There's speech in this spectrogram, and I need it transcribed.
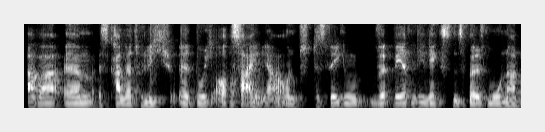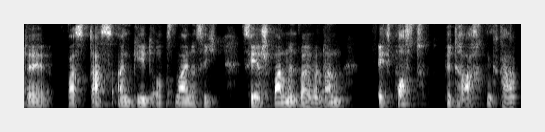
Aber ähm, es kann natürlich äh, durchaus sein, ja. Und deswegen werden die nächsten zwölf Monate, was das angeht, aus meiner Sicht sehr spannend, weil man dann ex post betrachten kann,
